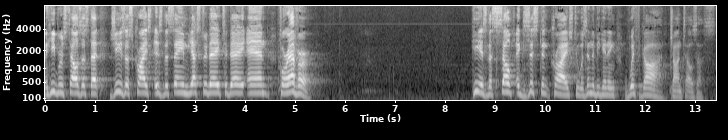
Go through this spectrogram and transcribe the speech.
The Hebrews tells us that Jesus Christ is the same yesterday, today, and forever. He is the self existent Christ who was in the beginning with God, John tells us.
